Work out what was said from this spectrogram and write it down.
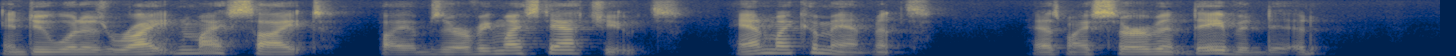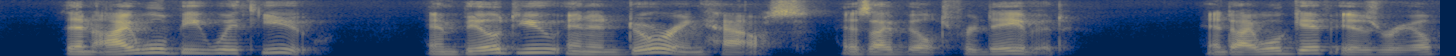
and do what is right in my sight by observing my statutes and my commandments, as my servant David did, then I will be with you, and build you an enduring house as I built for David and I will give Israel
